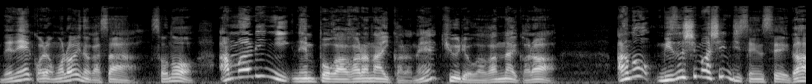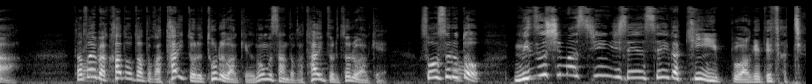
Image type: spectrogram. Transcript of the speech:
でね、これおもろいのがさ、その、あまりに年俸が上がらないからね、給料が上がんないから、あの水島真司先生が、例えば門田とかタイトル取るわけよ。ノムさんとかタイトル取るわけ。そうすると、水島真司先生が金一封を上げてたっていう。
